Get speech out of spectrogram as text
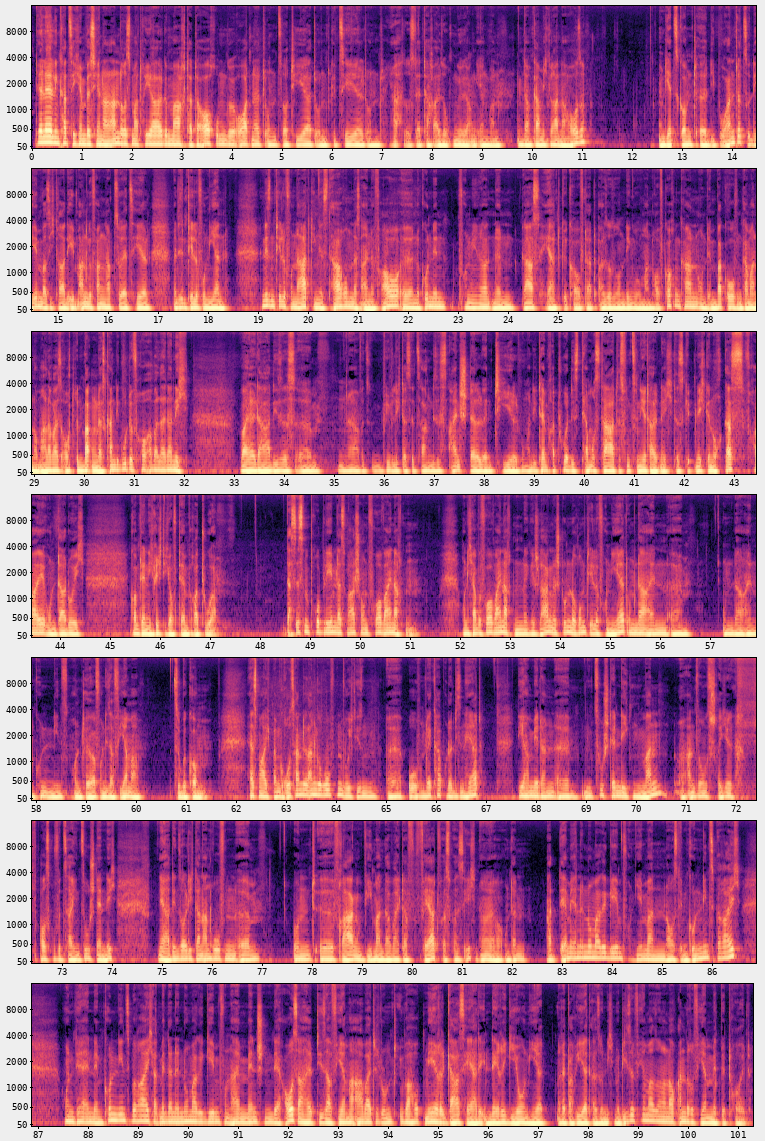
Der Lehrling hat sich ein bisschen an anderes Material gemacht, hat da auch umgeordnet und sortiert und gezählt und ja, so ist der Tag also umgegangen irgendwann. Und dann kam ich gerade nach Hause und jetzt kommt äh, die Pointe zu dem, was ich gerade eben angefangen habe zu erzählen, mit diesem Telefonieren. In diesem Telefonat ging es darum, dass eine Frau, äh, eine Kundin von mir einen Gasherd gekauft hat. Also so ein Ding, wo man drauf kochen kann und im Backofen kann man normalerweise auch drin backen. Das kann die gute Frau aber leider nicht, weil da dieses, ähm, ja, wie will ich das jetzt sagen, dieses Einstellventil, wo man die Temperatur, dieses Thermostat, das funktioniert halt nicht. Das gibt nicht genug Gas frei und dadurch kommt er nicht richtig auf Temperatur das ist ein Problem, das war schon vor Weihnachten. Und ich habe vor Weihnachten eine geschlagene Stunde rumtelefoniert, um da einen, äh, um da einen Kundendienstmonteur von dieser Firma zu bekommen. Erstmal habe ich beim Großhandel angerufen, wo ich diesen äh, Ofen weg habe oder diesen Herd. Die haben mir dann äh, einen zuständigen Mann, Anführungsstriche, Ausrufezeichen zuständig, ja, den sollte ich dann anrufen, ähm, und äh, fragen, wie man da weiter fährt, was weiß ich. Ne? Ja, und dann hat der mir eine Nummer gegeben von jemandem aus dem Kundendienstbereich. Und der in dem Kundendienstbereich hat mir dann eine Nummer gegeben von einem Menschen, der außerhalb dieser Firma arbeitet und überhaupt mehrere Gasherde in der Region hier repariert. Also nicht nur diese Firma, sondern auch andere Firmen mit betreut.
